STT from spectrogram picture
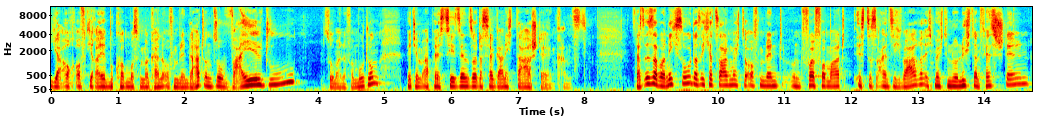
ja auch auf die Reihe bekommen muss, wenn man keine offene Blende hat und so, weil du so meine Vermutung, mit dem APS-C-Sensor das ja gar nicht darstellen kannst. Das ist aber nicht so, dass ich jetzt sagen möchte, Offenblend und Vollformat ist das einzig wahre. Ich möchte nur nüchtern feststellen,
